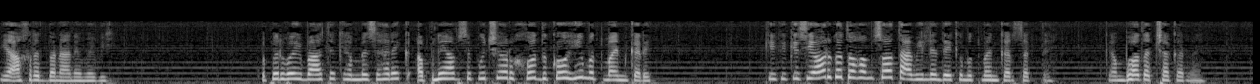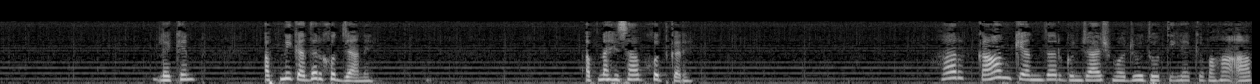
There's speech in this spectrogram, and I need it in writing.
یا آخرت بنانے میں بھی؟ تو پھر وہی بات ہے کہ ہم میں سے ہر ایک اپنے آپ سے پوچھے اور خود کو ہی مطمئن کرے۔ کیونکہ کسی اور کو تو ہم سو تعویلیں دے کے مطمئن کر سکتے ہیں کہ ہم بہت اچھا کر رہے ہیں۔ لیکن اپنی قدر خود جانے، اپنا حساب خود کریں۔ ہر کام کے اندر گنجائش موجود ہوتی ہے کہ وہاں آپ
